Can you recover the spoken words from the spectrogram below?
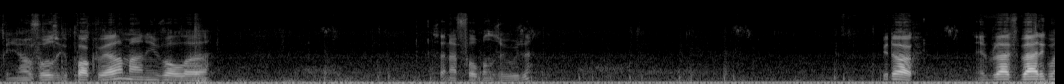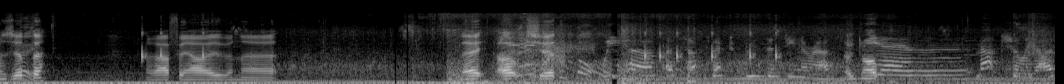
Kun je maar voor ze gepakt werden, maar in ieder geval eh, zijn even op onze hoede. Goedendag. Je blijft beide gewoon zitten. Maar even jou even... eh, Nee, oh shit. We have a suspect resisting arrest Ook nog. in not Chiliad.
